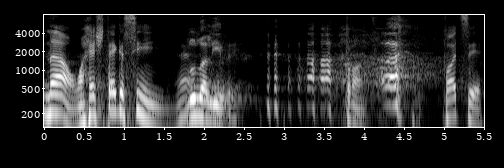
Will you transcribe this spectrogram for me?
Não, uma hashtag assim. Né? Lula livre. Pronto. Pode ser.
